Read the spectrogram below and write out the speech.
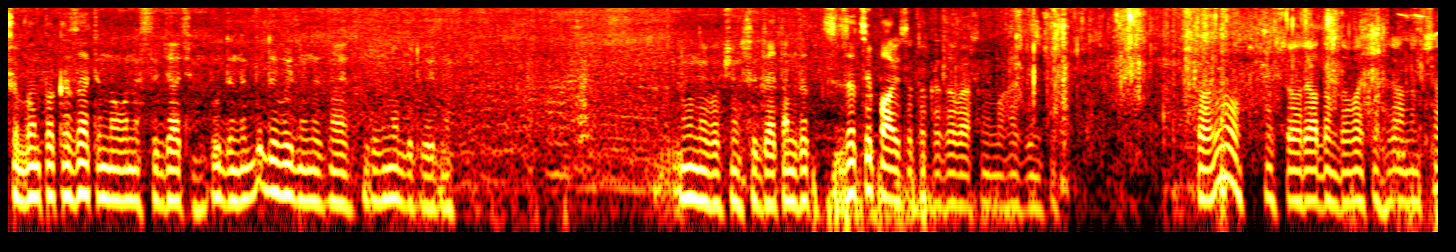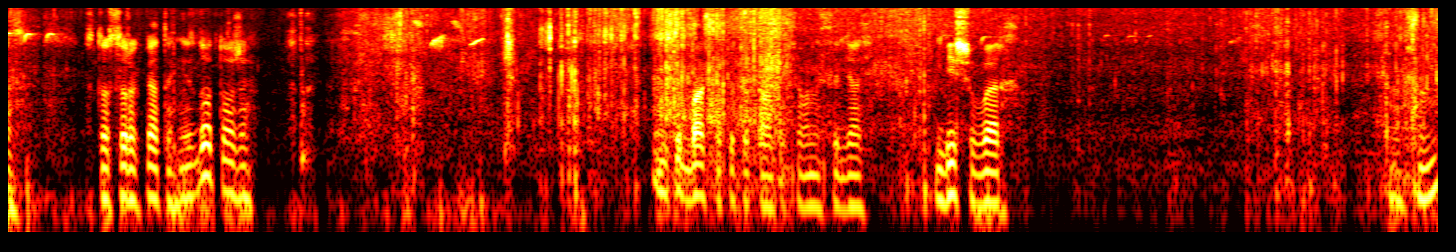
Щоб вам показати, воно вони сидять. Буде, не буде видно, не знаю, должно бути видно. Ну, вони в общем сидять, там за- зацепаються тільки за верхній магазинчик. Так, ну ось рядом давайте глянемо зараз. 145 гніздо теж. Ну тут бачите, тут отак ось вони сидять. Більш вверх. Так що ну.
